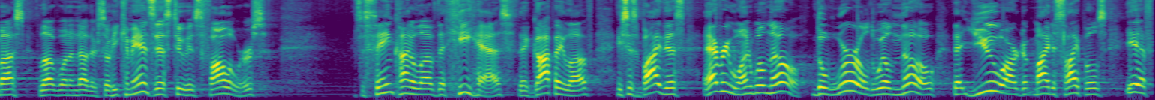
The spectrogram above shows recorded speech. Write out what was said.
must love one another. So he commands this to his followers. It's the same kind of love that he has, the agape love. He says, By this, everyone will know, the world will know that you are my disciples if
